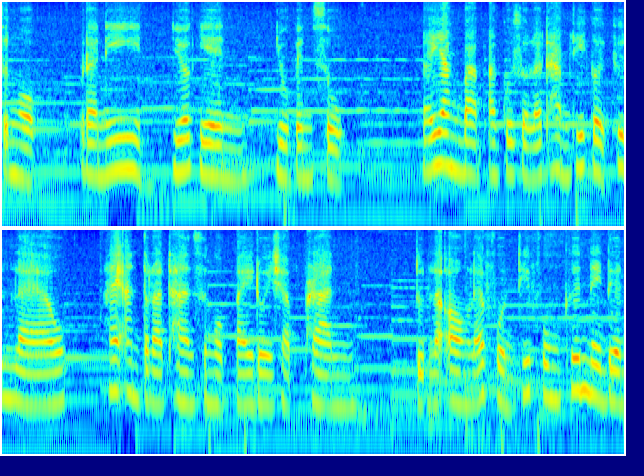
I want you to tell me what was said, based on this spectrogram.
สงบ ประณีต เยือกเย็น อยู่เป็นสุข และยังบาปอากุศลธรรมที่เกิดขึ้นแล้ว ให้อันตรธานสงบไปโดยฉับพลัน ตุดละอองและฝนที่ฟุ้งขึ้นในเดือน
